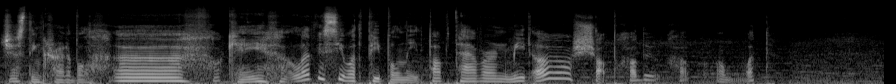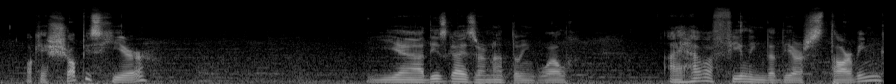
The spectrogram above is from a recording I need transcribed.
Just incredible. Uh, okay, let me see what people need. Pub tavern, meat. Oh, shop. How do? How? Oh, what? Okay, shop is here. Yeah, these guys are not doing well. I have a feeling that they are starving.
